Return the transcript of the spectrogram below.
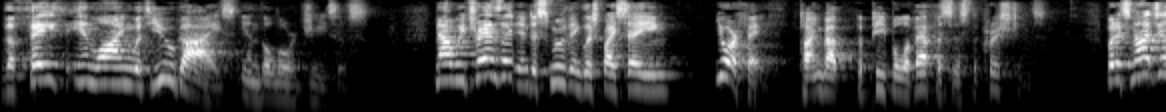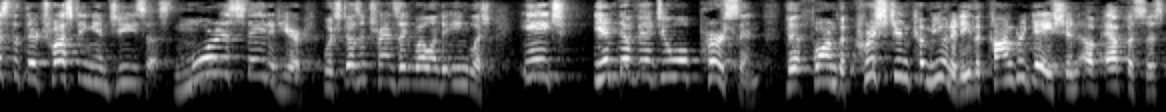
the faith in line with you guys in the Lord Jesus. Now we translate into smooth English by saying your faith, talking about the people of Ephesus, the Christians. But it's not just that they're trusting in Jesus. More is stated here, which doesn't translate well into English. Each individual person that formed the Christian community, the congregation of Ephesus,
